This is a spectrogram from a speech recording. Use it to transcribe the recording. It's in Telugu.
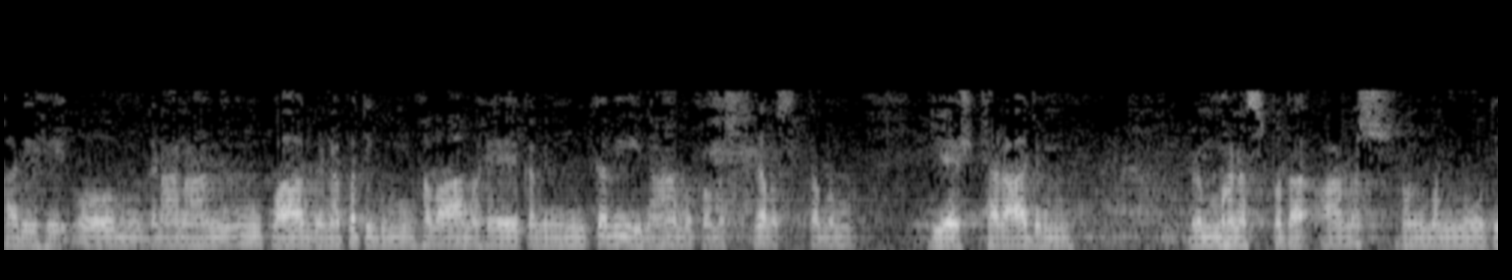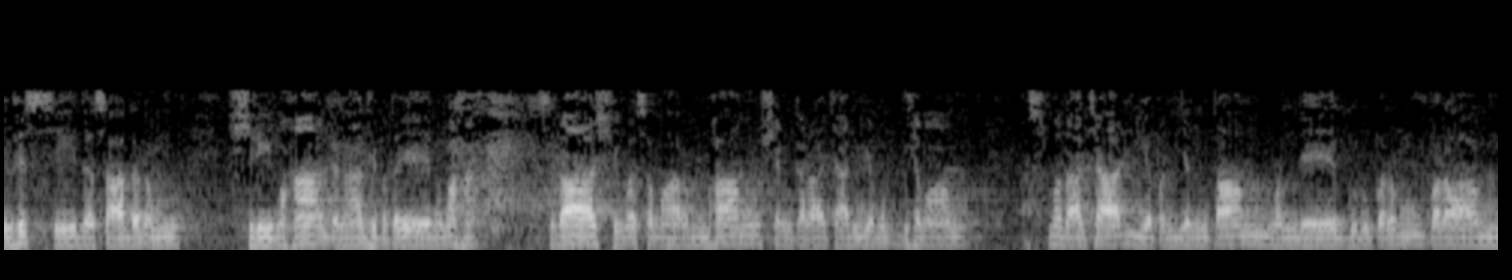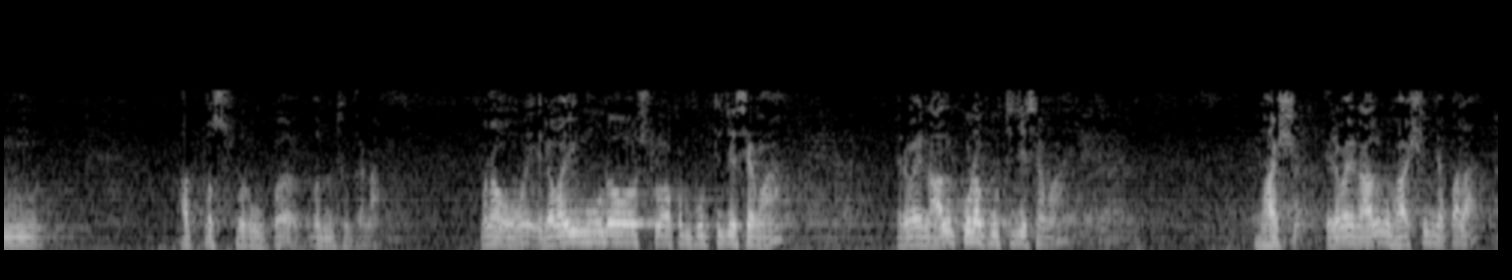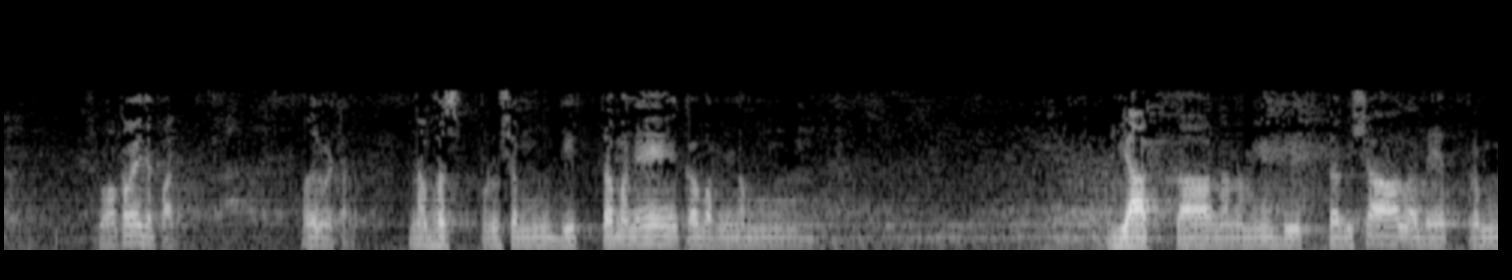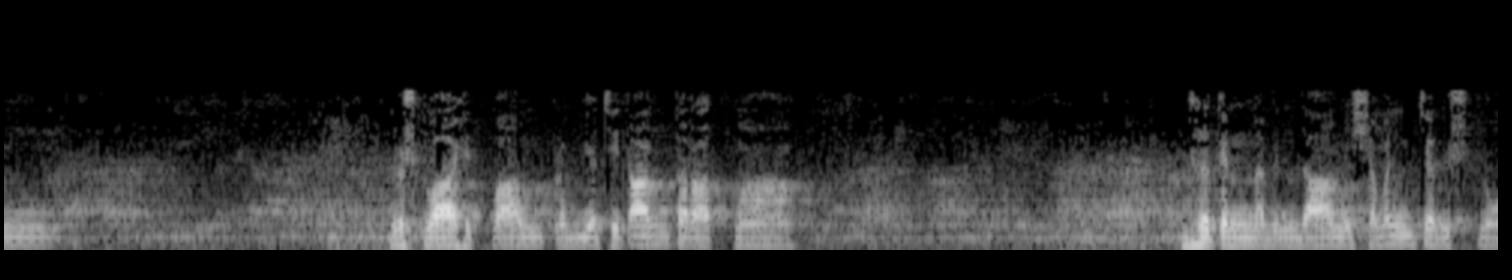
हरिः ॐ गणानाम् त्वा गणपतिगुं हवामहे कविम् कवीनामुपमश्रवस्तमम् ज्येष्ठराजम् ब्रह्मणस्पत आनश्वन्वन्नोतिभिः सीदसादनम् श्रीमहागणाधिपतये नमः सदाशिवसमारम्भाम् शङ्कराचार्यमध्यमाम् అస్మదాచార్యపర్యంతం వందే గురు పరంపరా ఆత్మస్వరూప బంధుగణ మనం ఇరవై మూడో శ్లోకం పూర్తి చేసామా ఇరవై నాలుగు కూడా పూర్తి చేసామా భాష్య ఇరవై నాలుగు భాష్యం చెప్పాలా? శ్లోకమే చెప్పాలి. మొదలుపెట్టాలి. నభస్పృశం దీప్తమనేకవర్ణం. వ్యాప్తాననం దీప్త విశాలనేత్రం దృష్ట్వా హి త్వాం ప్రవ్యథితాంతరాత్మా ధృతిన్న విందామి శమంచ విష్ణో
